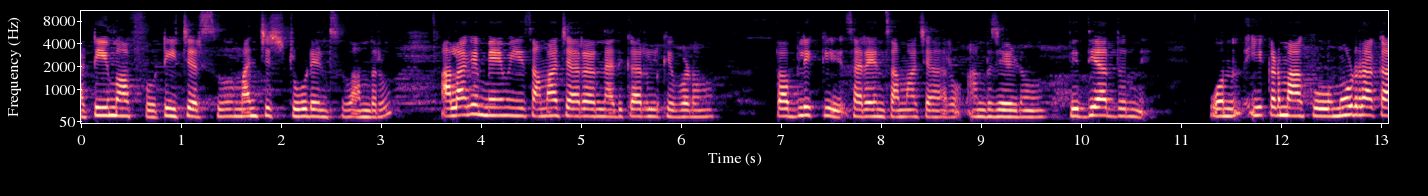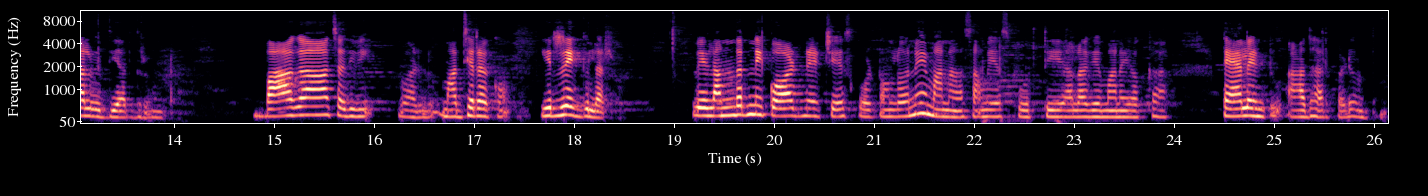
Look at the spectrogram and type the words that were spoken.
team of teachers మంచి స్టూడెంట్స్ అందరూ. అలాగే మేము ఈ సమాచారాన్ని అధికారులకు ఇవ్వడం పబ్లిక్కి సరైన సమాచారం అందజేయడం విద్యార్థుల్ని. ఉన్- ఇక్కడ మాకు మూడు రకాల విద్యార్థులు ఉంటారు. బాగా చదివి వాళ్ళు మధ్య రకం ఇర్రెగ్యులర్ వీళ్ళందరినీ కోఆర్డినేట్ చేసుకోవటంలోనే మన సమయస్ఫూర్తి అలాగే మన యొక్క టాలెంట్ ఆధారపడి ఉంటుంది.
